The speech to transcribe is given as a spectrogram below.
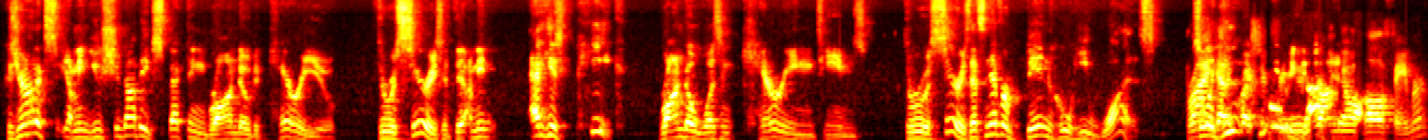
Because you're not, ex- I mean, you should not be expecting Rondo to carry you through a series. At the, I mean, at his peak, Rondo wasn't carrying teams through a series. That's never been who he was. Brian, So, like, got you- a question you for you. Is already got Rondo a Hall of Famer?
